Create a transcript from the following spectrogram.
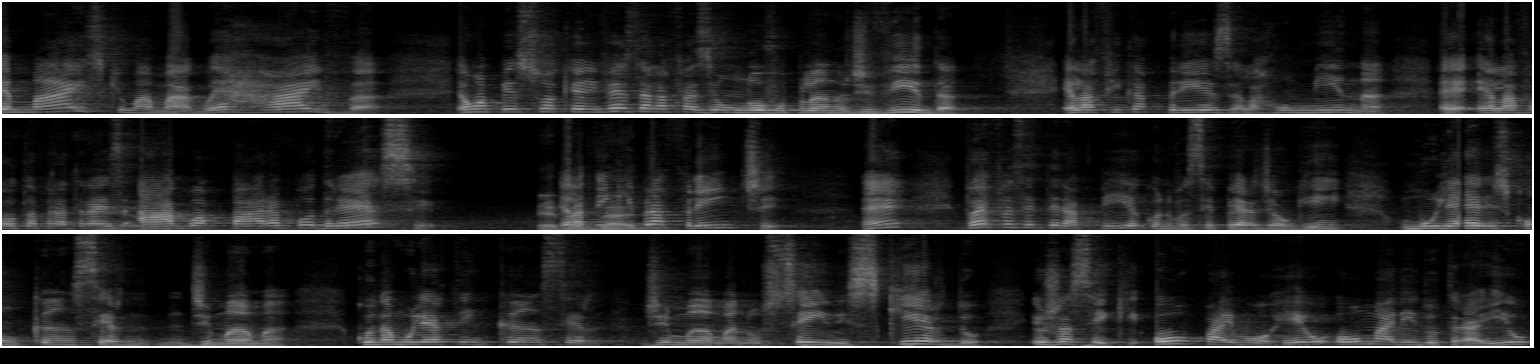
É mais que uma mágoa, é raiva. É uma pessoa que, ao invés dela fazer um novo plano de vida, ela fica presa, ela rumina, é, ela volta para trás, a água para, apodrece. É ela tem que ir verdade. para frente. Né? Vai fazer terapia quando você perde alguém. Mulheres com câncer de mama. Quando a mulher tem câncer de mama no seio esquerdo, eu já sei que ou o pai morreu, ou o marido traiu,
